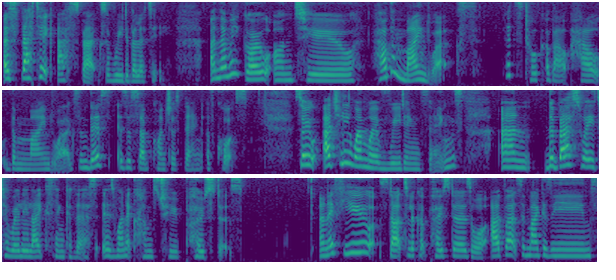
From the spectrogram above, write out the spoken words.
aesthetic aspects of readability. And then we go on to how the mind works. Let's talk about how the mind works. And this is a subconscious thing, of course. So, actually, when we're reading things, and the best way to really like think of this is when it comes to posters. And if you start to look at posters or adverts in magazines,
